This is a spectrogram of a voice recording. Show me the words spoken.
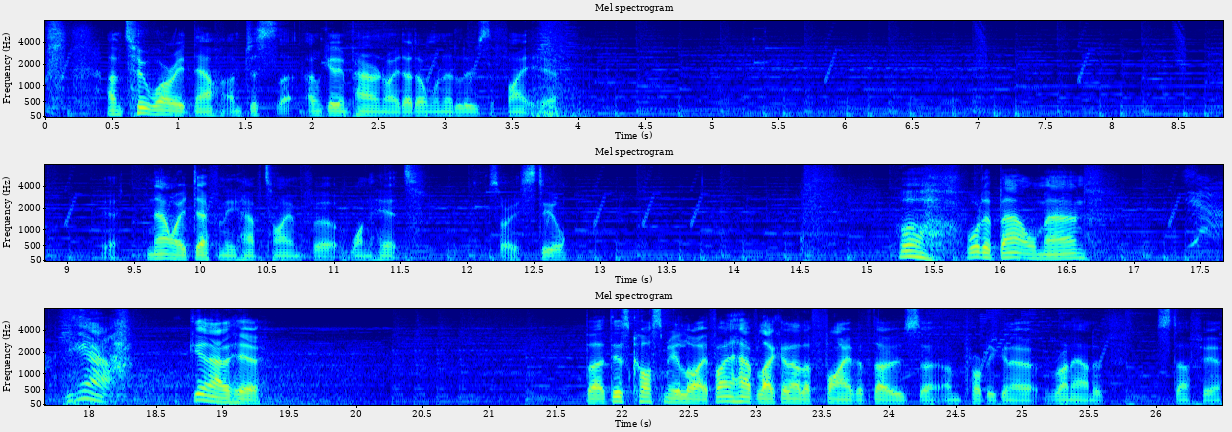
I'm too worried now. I'm just, I'm getting paranoid. I don't want to lose the fight here. Yeah, now I definitely have time for one hit. Sorry, steal. Oh, what a battle, man. Yeah! Get out of here. But this cost me a lot. If I have like another five of those, uh, I'm probably going to run out of stuff here.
